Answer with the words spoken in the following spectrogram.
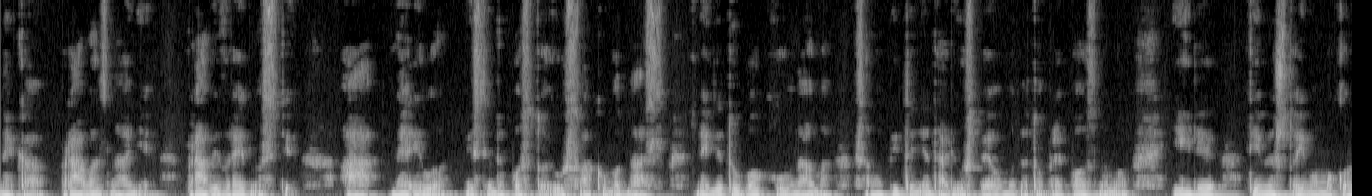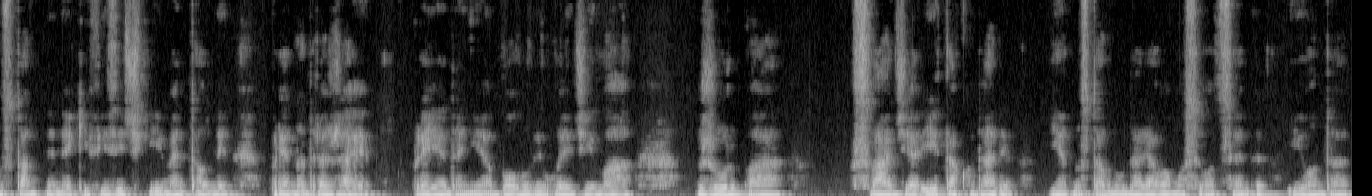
neka prava znanje, pravi vrednosti, a merilo mislim da postoji u svakom od nas, negdje duboko u nama, samo pitanje da li uspevamo da to prepoznamo ili time što imamo konstantne neki fizički i mentalne prenadražaje, prejedanja, bolovi u leđima, žurba, svađa i tako dalje, jednostavno udaljavamo se od sebe i onda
